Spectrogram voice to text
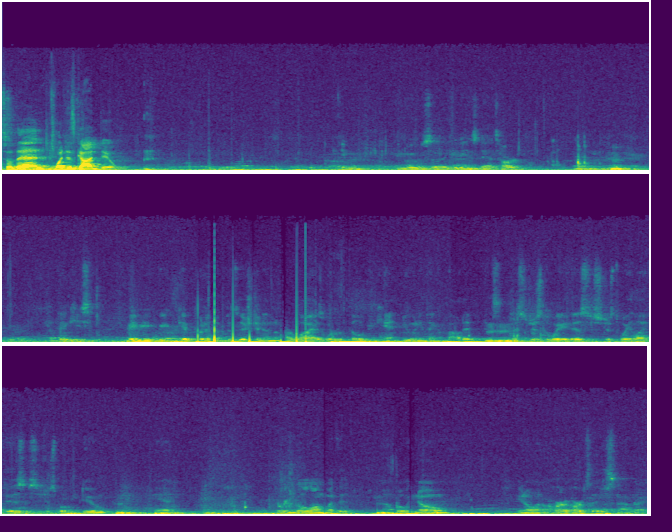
So then, what does God do? He mo- he moves uh, Gideon's dad's heart. And I think he's, maybe we get put in a position in our lives where we feel like we can't do anything about it. It's Mhm. it's just the way it is, it's just the way life is, this is just what we do. And we're gonna go along with it. You know, But we know, you know, in our heart of hearts that it's not right.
